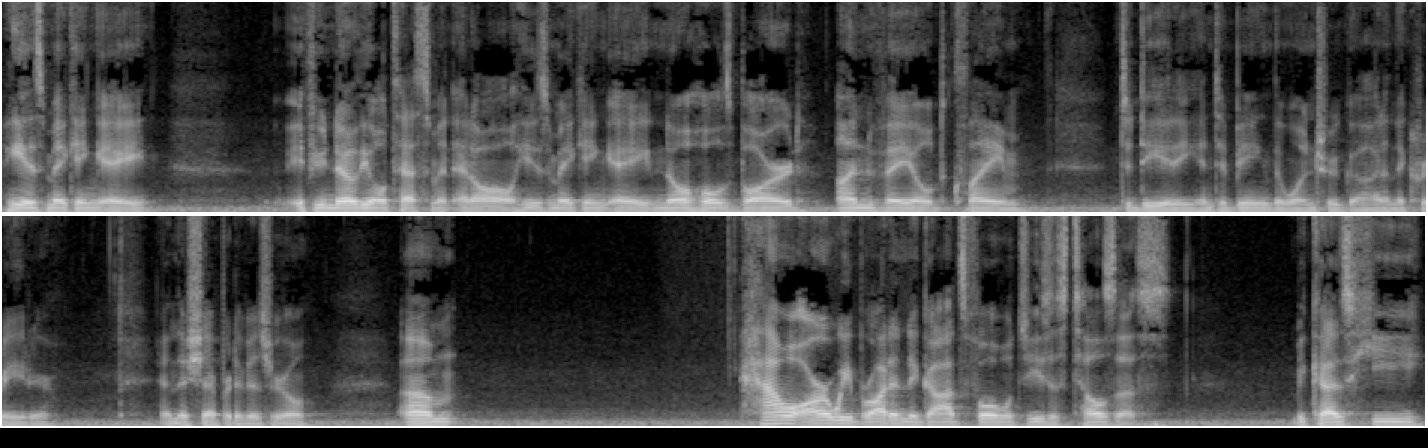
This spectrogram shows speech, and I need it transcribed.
He is making a, if you know the Old Testament at all, he is making a no holds barred, unveiled claim to deity and to being the one true God and the Creator and the Shepherd of Israel. Um, how are we brought into God's fold? Well, Jesus tells us because he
